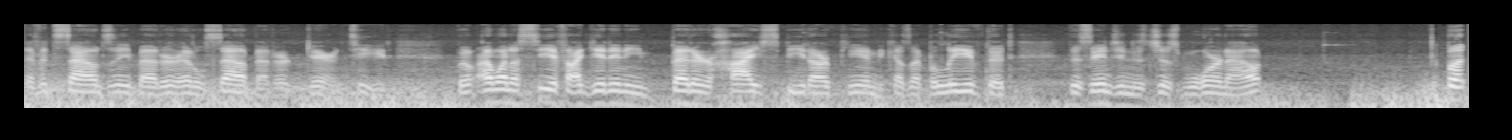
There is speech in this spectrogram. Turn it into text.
if it sounds any better, it'll sound better, guaranteed. But I wanna see if I get any better high speed RPM because I believe that this engine is just worn out. But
